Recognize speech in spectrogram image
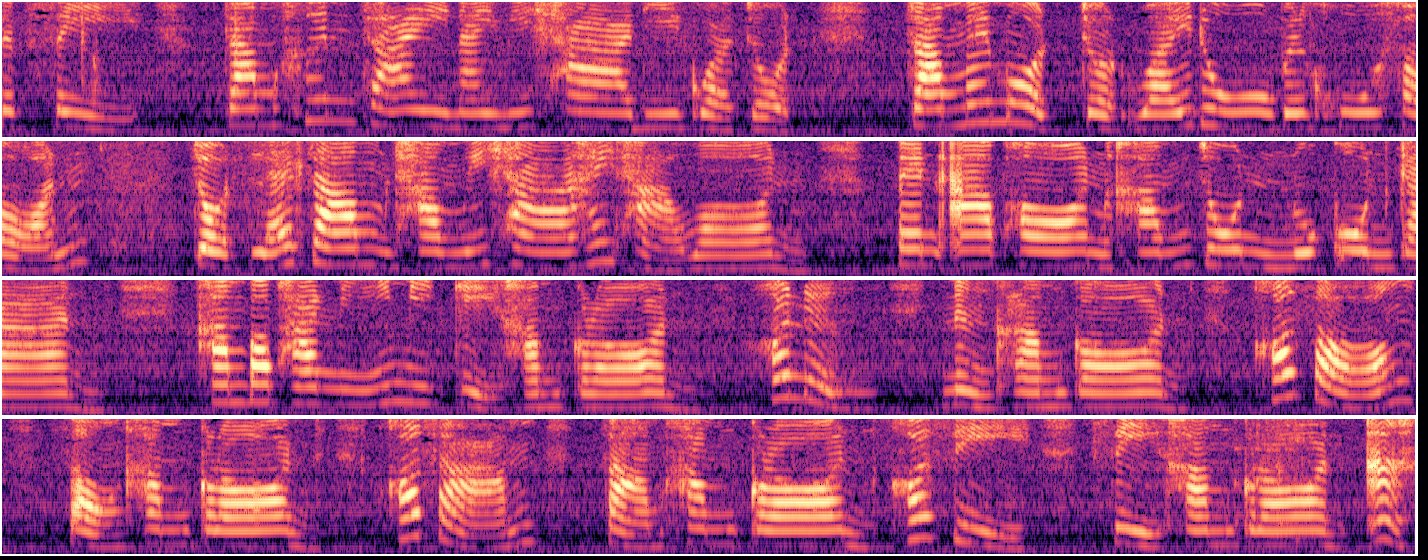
34จำขึ้นใจในวิชาดีกว่าจดจำไม่หมดจดไว้ดูเป็นครูสอน จดและจำทำวิชาให้ถาวร เป็นอาพรคำจุนนุกูลการคำประพันธ์นี้มีกี่คำกรอน ข้อ 1 1คำกรอนข้อ 2 2คำกรอน ข้อ 3 3คำกรอน ข้อ 4 4คำกรอน อะ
